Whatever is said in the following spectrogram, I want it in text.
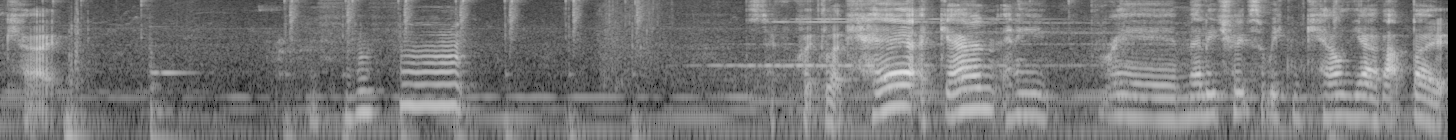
Okay. Let's take a quick look here. Again, any melee troops that we can kill? Yeah, that boat.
